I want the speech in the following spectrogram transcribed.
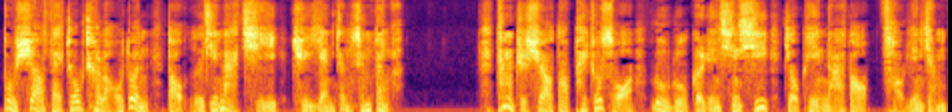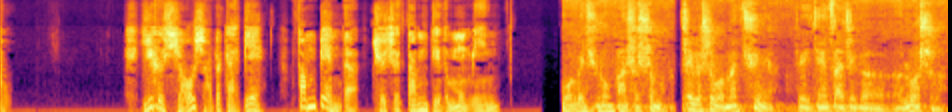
不需要再舟车劳顿到额济纳旗去验证身份了，他们只需要到派出所录入个人信息，就可以拿到草原奖补。一个小小的改变，方便的却是当地的牧民。我为群众办实事嘛，这个是我们去年就已经在这个呃落实了，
